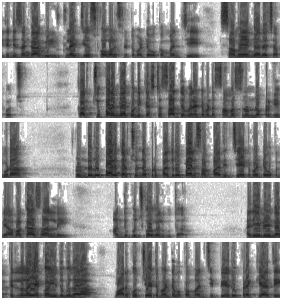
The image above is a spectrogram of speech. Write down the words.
ఇది నిజంగా మీరు యూటిలైజ్ చేసుకోవాల్సినటువంటి ఒక మంచి సమయంగానే చెప్పచ్చు. ఖర్చు పరంగా కొన్ని కష్టసాధ్యమైనటువంటి సమస్యలు ఉన్నప్పటికీ కూడా రెండు రూపాయలు ఖర్చు ఉన్నప్పుడు పది రూపాయలు సంపాదించేటువంటి కొన్ని అవకాశాలని అందిపుచ్చుకోగలుగుతారు. అదేవిధంగా పిల్లల యొక్క ఎదుగుదల వారికి వచ్చేటువంటి ఒక మంచి పేరు ప్రఖ్యాతి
